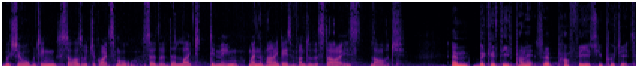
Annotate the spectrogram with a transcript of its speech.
which are orbiting stars which are quite small, so that the light dimming when the planet goes in front of the star is large. And um, because these planets are puffy, as you put it,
